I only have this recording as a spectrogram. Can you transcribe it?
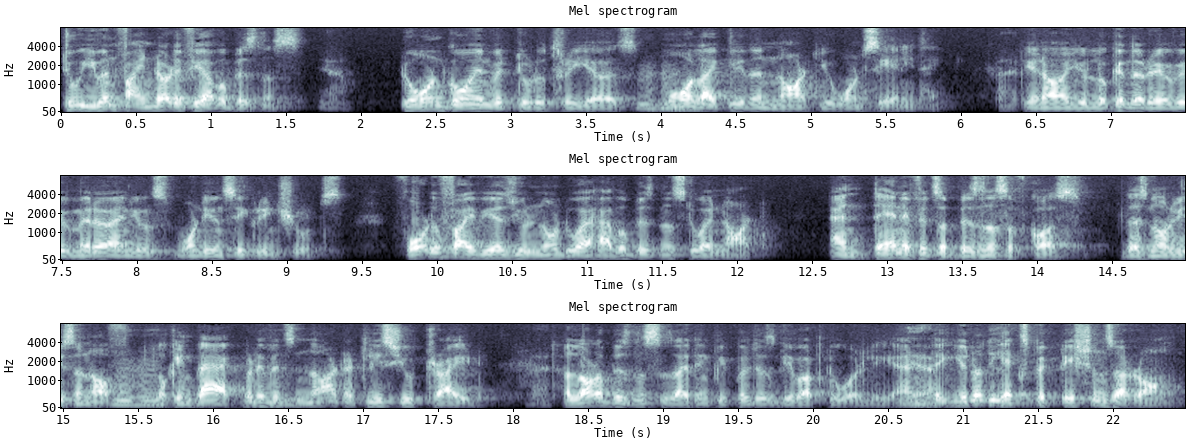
to even find out if you have a business. Yeah. Don't go in with two to three years. Mm-hmm. More likely than not, you won't see anything. Right. You know, you look in the rearview mirror and you won't even see green shoots. Four to five years, you'll know, do I have a business? Do I not? And then if it's a business, of course, there's no reason of mm-hmm. looking back. But mm-hmm. if it's not, at least you tried. Right. A lot of businesses, I think people just give up too early. And, yeah. they, you know, the expectations are wrong.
